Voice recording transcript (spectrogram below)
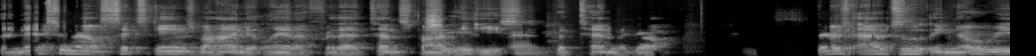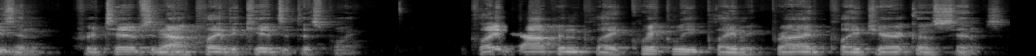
The Knicks are now six games behind Atlanta for that 10th spot Jeez, in the East man. with 10 to go. There's absolutely no reason for Tibbs to yeah. not play the kids at this point. Play Toppin, play Quickley, play McBride, play Jericho Sims.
